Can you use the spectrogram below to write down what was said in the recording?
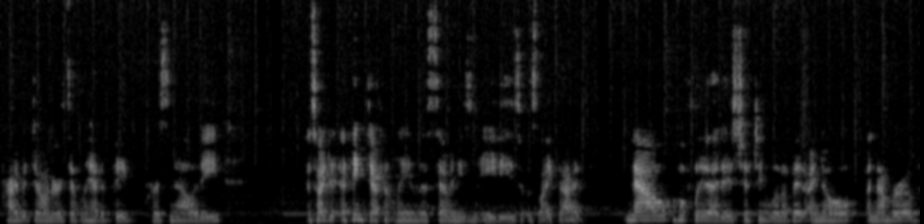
private donors definitely had a big personality. And so I, d- I think definitely in the 70s and 80s it was like that. Now hopefully that is shifting a little bit. I know a number of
